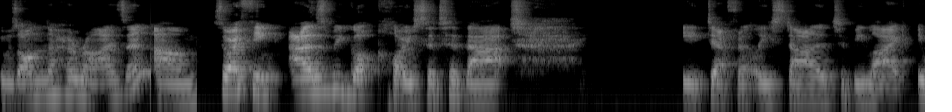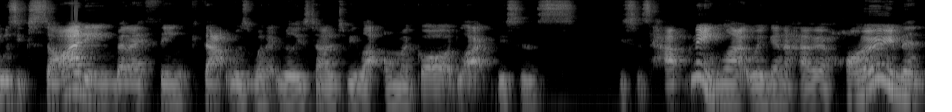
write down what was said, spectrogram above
it was on the horizon. Um, so I think as we got closer to that, it definitely started to be like it was exciting, but I think that was when it really started to be like, oh my god, like this is this is happening. Like we're gonna have a home, and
